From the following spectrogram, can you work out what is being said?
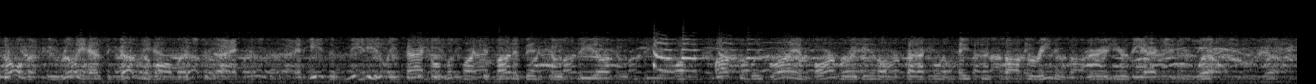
Sullivan, who really hasn't gotten the ball much today. And he's immediately tackled. Looks like it might have been Costilla or possibly Brian Barber again on the tackle. And Jesus Tafarina was very near the action as well.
